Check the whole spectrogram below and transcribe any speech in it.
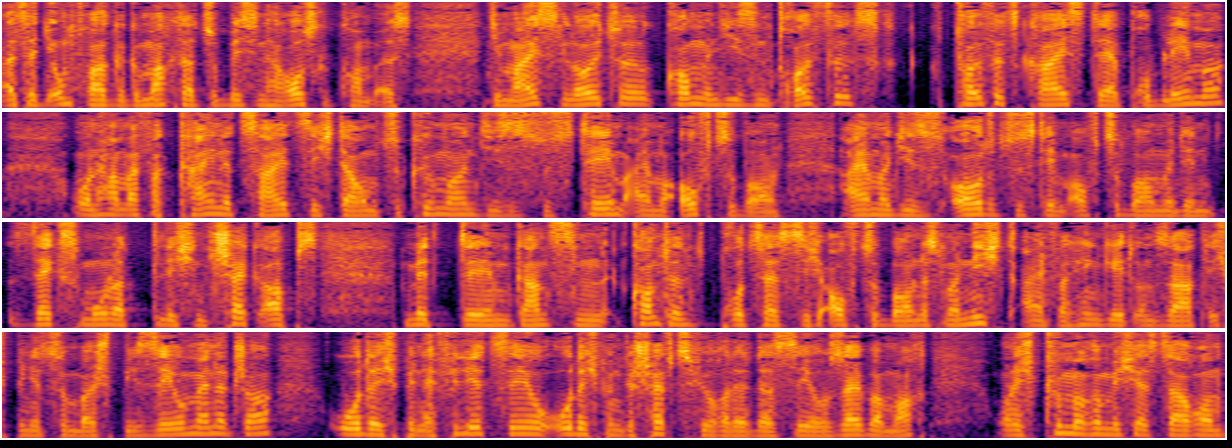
als er die Umfrage gemacht hat, so ein bisschen herausgekommen ist. Die meisten Leute kommen in diesen Teufels Teufelskreis der Probleme und haben einfach keine Zeit, sich darum zu kümmern, dieses System einmal aufzubauen. Einmal dieses Audit-System aufzubauen mit den sechs monatlichen Check-ups, mit dem ganzen Content-Prozess sich aufzubauen, dass man nicht einfach hingeht und sagt, ich bin jetzt zum Beispiel SEO-Manager oder ich bin Affiliate-SEO oder ich bin Geschäftsführer, der das SEO selber macht und ich kümmere mich jetzt darum,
